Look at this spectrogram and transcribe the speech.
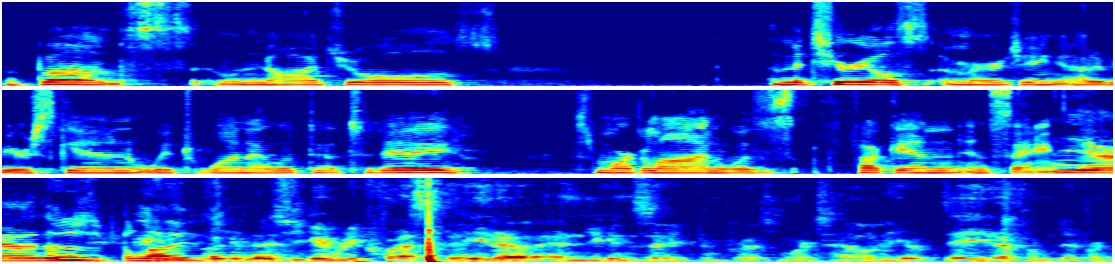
bumps, nodules? materials emerging out of your skin, which one I looked at today, Smorgalon was fucking insane. Yeah, those And blood. look at this. You can request data, and you can say compressed mortality of data from different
